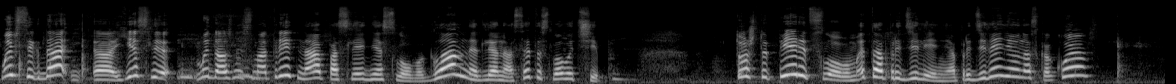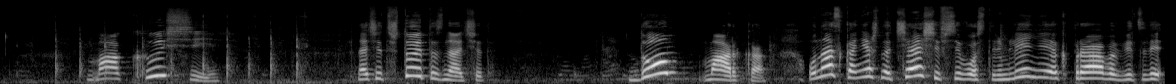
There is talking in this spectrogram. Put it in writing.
Мы всегда, э, если мы должны смотреть на последнее слово, главное для нас это слово чип. То, что перед словом, это определение. Определение у нас какое? Макси. Значит, что это значит? Дом марка. У нас, конечно, чаще всего стремление к, право ветве,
